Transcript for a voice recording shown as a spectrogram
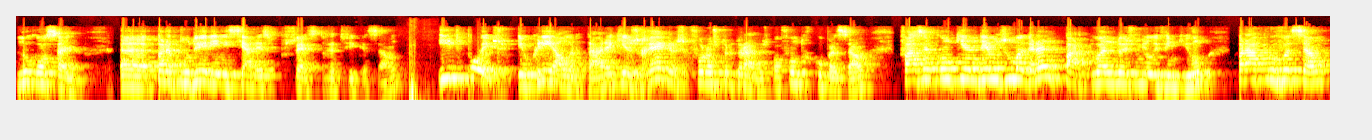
no Conselho uh, para poder iniciar esse processo de ratificação. E depois, eu queria alertar é que as regras que foram estruturadas para o Fundo de Recuperação fazem com que andemos uma grande parte do ano 2021 para a aprovação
